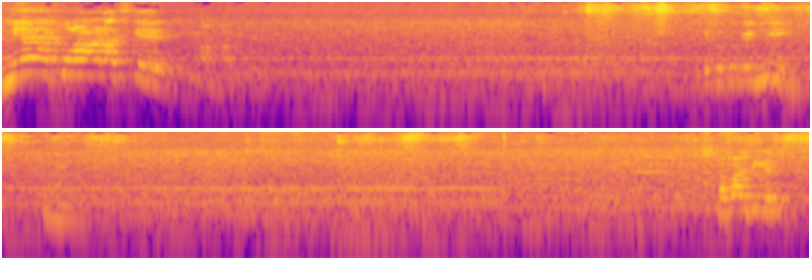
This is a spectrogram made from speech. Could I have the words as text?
নে আজকে। দেখো তো এমনি সবার দিকে।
